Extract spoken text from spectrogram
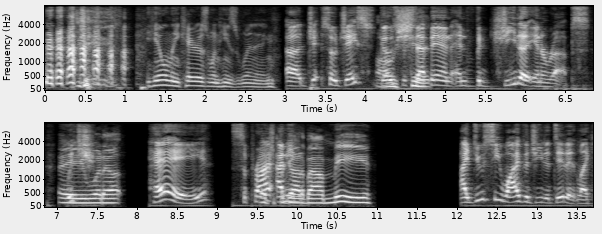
he only cares when he's winning. Uh, J- so Jeice Oh, goes to shit. step in, and Vegeta interrupts. Hey, Which- what up? Hey, surprise! But you I forgot mean, about me. I do see why Vegeta did it. Like,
